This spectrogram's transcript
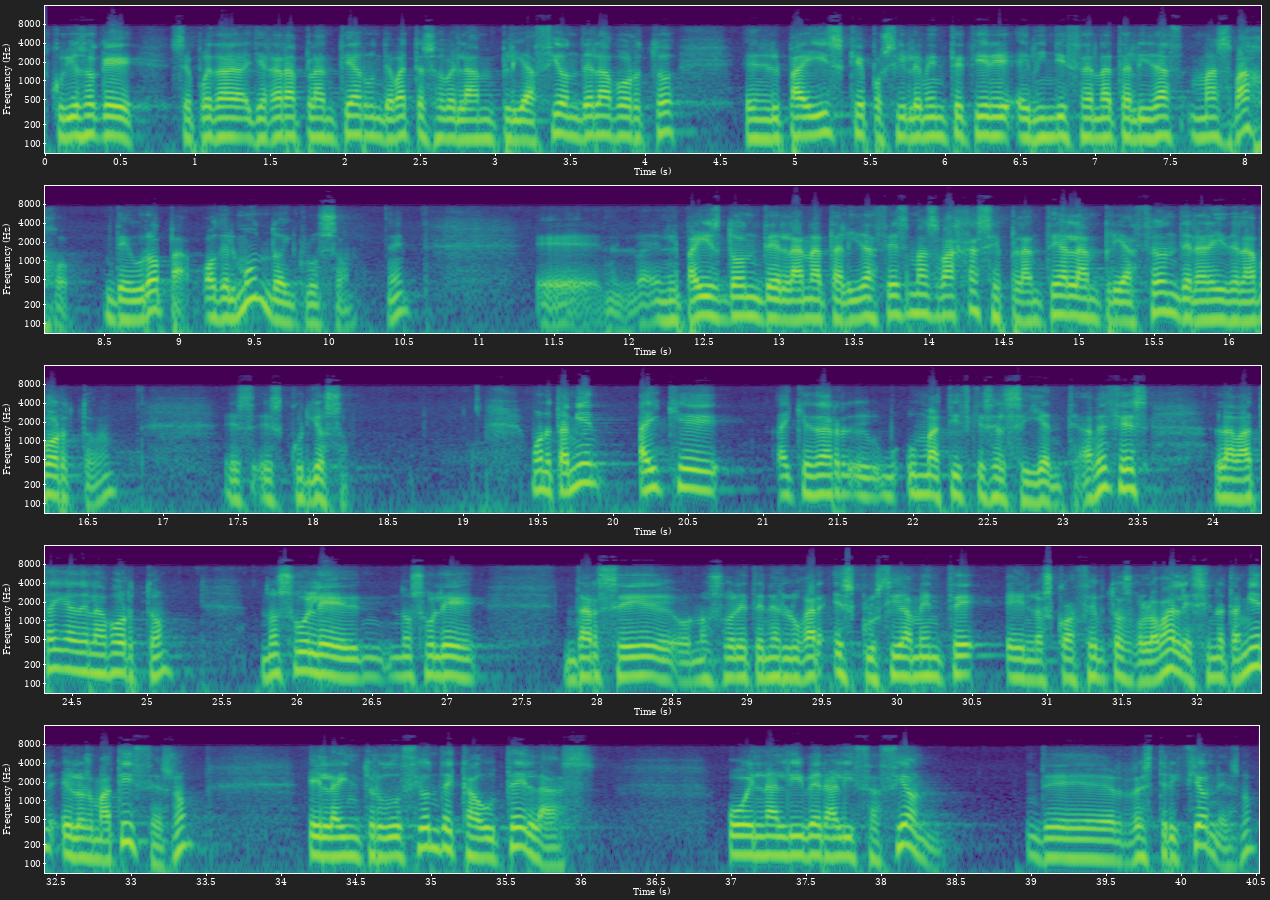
Es curioso que se pueda llegar a plantear un debate sobre la ampliación del aborto en el país que posiblemente tiene el índice de natalidad más bajo de Europa o del mundo incluso. ¿eh? Eh, en el país donde la natalidad es más baja se plantea la ampliación de la ley del aborto. Es, curioso. Bueno, también hay que, hay que dar un matiz que es el siguiente. A veces la batalla del aborto no suele, no suele darse o no suele tener lugar exclusivamente en los conceptos globales, sino también en los matices, ¿no? en la introducción de cautelas o en la liberalización de restricciones. ¿no?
